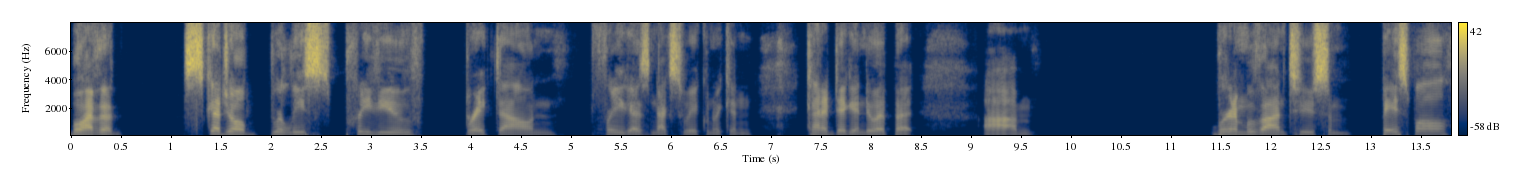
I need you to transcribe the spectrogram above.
we'll have the schedule release preview breakdown for you guys next week when we can kind of dig into it but um we're going to move on to some baseball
